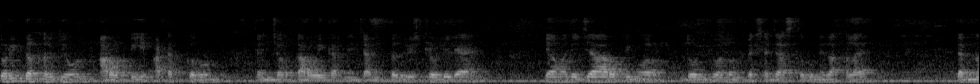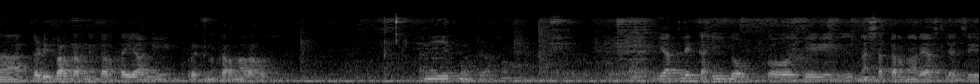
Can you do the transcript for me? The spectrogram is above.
त्वरित दखल घेऊन आरोपी अटक करून त्यांच्यावर कारवाई करण्याची आम्ही तजवीज ठेवलेली आहे. यामध्ये ज्या आरोपींवर दोन किंवा दोनपेक्षा जास्त गुन्हे दाखल आहेत त्यांना तडीपार करण्याकरताही आम्ही प्रयत्न करणार आहोत. आणि एक मिनिट. यातले काही लोक हे नशा करणारे असल्याचे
